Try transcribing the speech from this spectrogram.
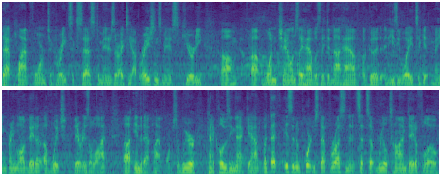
that platform to great success to manage their IT operations, manage security. Um, uh, one challenge they have was they did not have a good and easy way to get mainframe log data, of which there is a lot, uh, into that platform. So we're kind of closing that gap, but that is an important step for us in that it sets up real-time data flow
